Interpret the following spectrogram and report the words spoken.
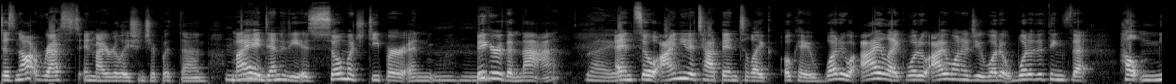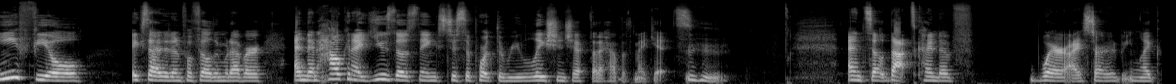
does not rest in my relationship with them. My Mm-hmm. identity is so much deeper and bigger than that. Right. And so I need to tap into like, okay, what do I like? What do I want to do? What what are the things that help me feel excited and fulfilled and whatever? And then how can I use those things to support the relationship that I have with my kids? And so that's kind of where I started being like,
